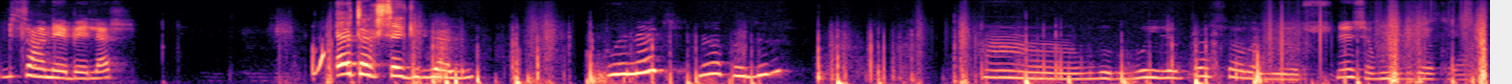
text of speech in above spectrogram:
Bir saniye beyler. Evet arkadaşlar geldim. Bu inek ne yapabiliriz? Ha, dur bu ilekten şey alabiliyoruz. Neyse bunu buraya koyalım.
